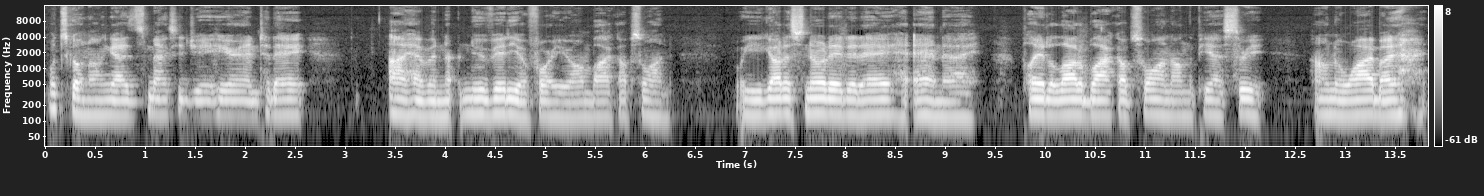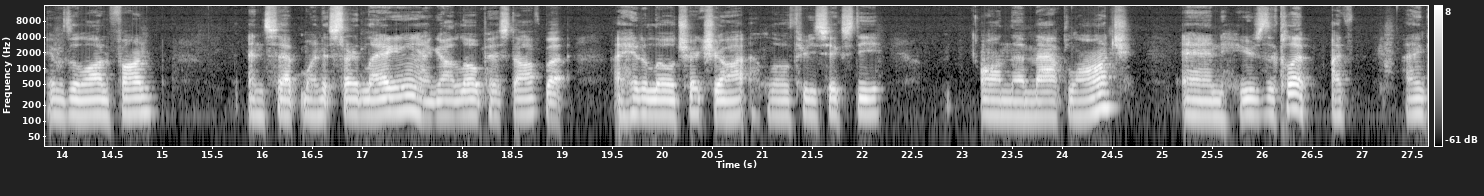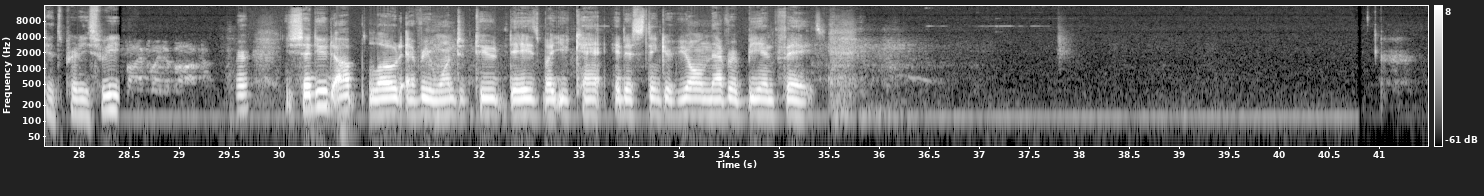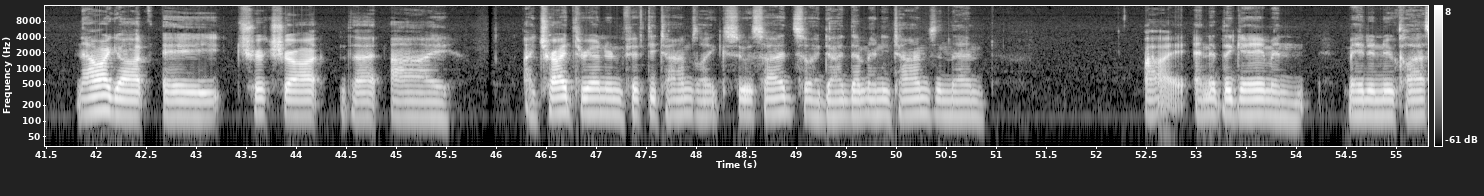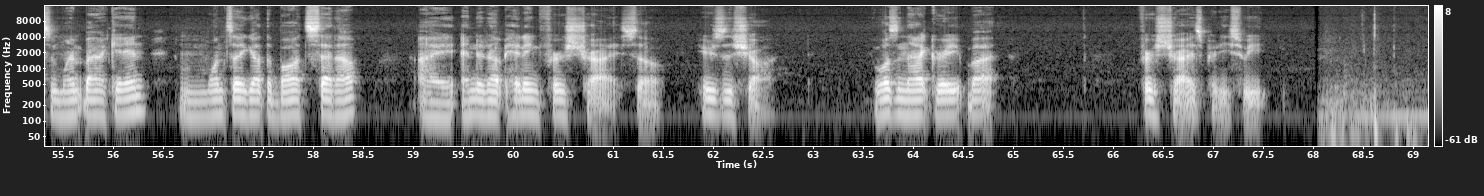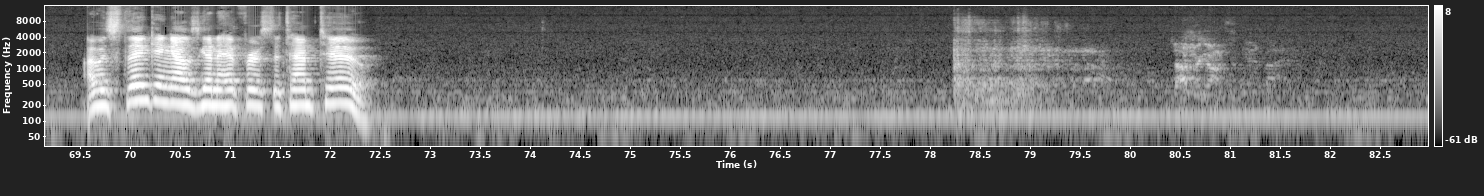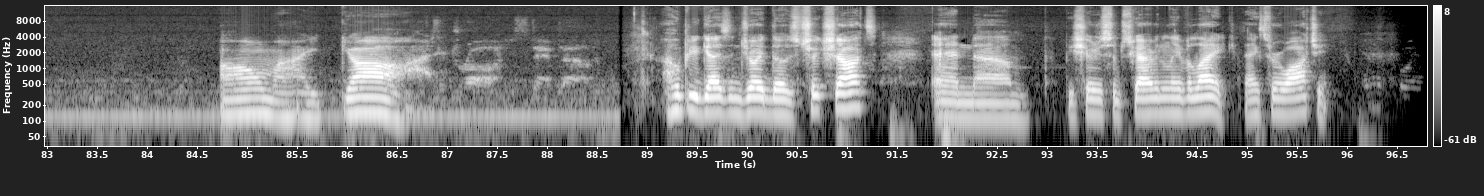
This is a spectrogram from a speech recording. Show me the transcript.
What's going on guys, it's MaxZy J here and today I have a new video for you on Black Ops 1. We got a snow day today and I played a lot of Black Ops 1 on the PS3. I don't know why but it was a lot of fun except when it started lagging I got a little pissed off but I hit a little trick shot, a little 360 on the map launch and here's the clip. I, I think it's pretty sweet. You said you'd upload every one to two days, but you can't hit a stinker. You'll never be in FaZe. Now I got a trick shot that I I tried 350 times like suicide, so I died that many times and then I ended the game and made a new class and went back in. And once I got the bots set up, I ended up hitting first try. So here's the shot. It wasn't that great, but first try is pretty sweet. I was thinking I was gonna hit first attempt too. Oh my god. I hope you guys enjoyed those trick shots. And um, be sure to subscribe and leave a like. Thanks for watching.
